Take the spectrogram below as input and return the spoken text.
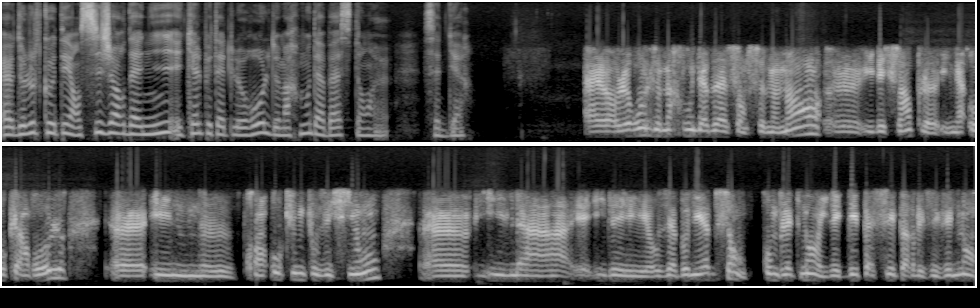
euh, de l'autre côté en Cisjordanie? Et quel peut être le rôle de Mahmoud Abbas dans cette guerre? Alors le rôle de Mahmoud Abbas en ce moment, euh, il est simple, il n'a aucun rôle, euh, il ne prend aucune position, euh, il, a, il est aux abonnés absents complètement, il est dépassé par les événements.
